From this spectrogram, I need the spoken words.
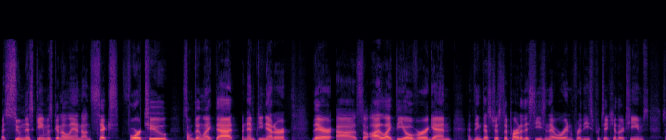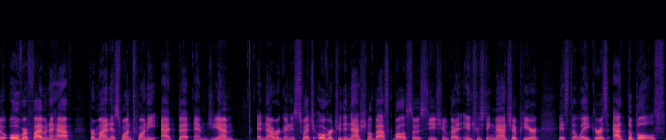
Assume this game is going to land on six, four, two, something like that. An empty netter there. Uh, so I like the over again. I think that's just a part of the season that we're in for these particular teams. So over five and a half for minus 120 at BetMGM. And now we're going to switch over to the National Basketball Association. We've got an interesting matchup here. It's the Lakers at the Bulls.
